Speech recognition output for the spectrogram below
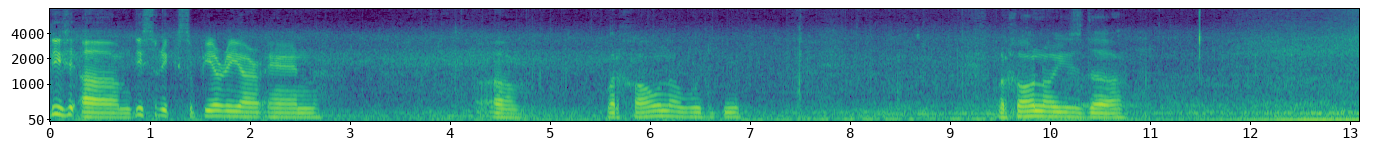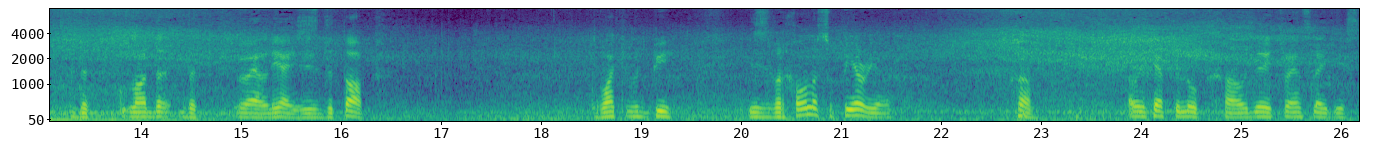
this um, district superior and um, would be Vrhovno is the the not the, the well yeah this is the top. What would be this Vrhovno superior? Huh. I will have to look how they translate this.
